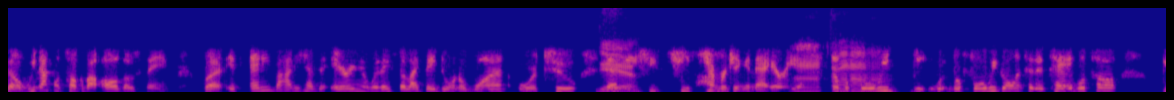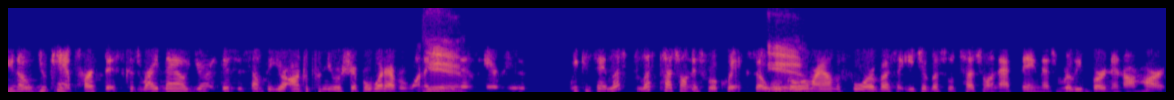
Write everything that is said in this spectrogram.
So we're not going to talk about all those things. But if anybody has an area where they feel like they're doing a one or a two, yeah. that means she's she's hemorrhaging in that area. Mm, So before we mm. before we go into the table talk, you know, you can't part this because right now you're this is something your entrepreneurship or whatever one of Yeah. of those areas. We can say let's let's touch on this real quick. So we'll Yeah. go around the four of us, and each of us will touch on that thing that's really burdening our heart,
